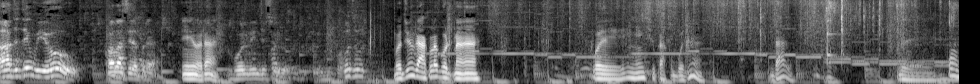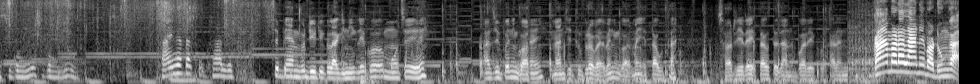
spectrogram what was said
आज चाहिँ उयो हो कलश यात्रा ए हो र भोलिदेखि चाहिँ सुरु बज्यौँ गएको ल गोठमा ओए यहीँ सुकाएको दाल ए छैन त कुखुराले चाहिँ बिहानको ड्युटीको लागि निक्लेको म चाहिँ है आज पनि घरै मान्छे थुप्रो भए पनि घरमा यताउता छरिएर यताउता जानु परेको कारण कहाँबाट लाने भयो ढुङ्गा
